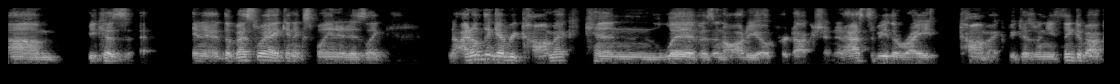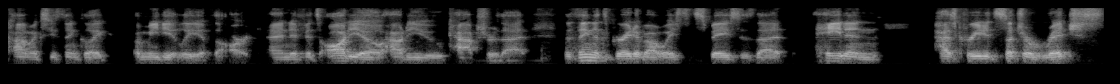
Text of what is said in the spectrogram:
um, because and the best way I can explain it is like I don't think every comic can live as an audio production. It has to be the right comic because when you think about comics, you think like immediately of the art. And if it's audio, how do you capture that? The thing that's great about Wasted Space is that Hayden has created such a rich,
